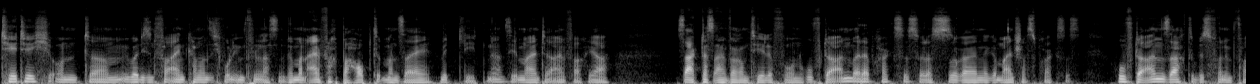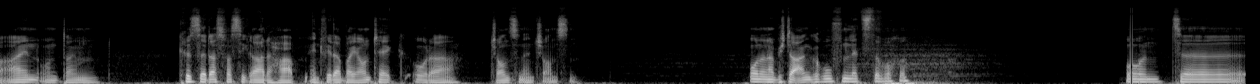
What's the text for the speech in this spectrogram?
tätig und ähm, über diesen Verein kann man sich wohl impfen lassen, wenn man einfach behauptet, man sei Mitglied. Ne? Sie meinte einfach, ja, sag das einfach am Telefon, ruf da an bei der Praxis, oder das ist sogar eine Gemeinschaftspraxis. Ruf da an, sag, du bist von dem Verein und dann kriegst du das, was sie gerade haben. Entweder BioNTech oder Johnson Johnson. Und dann habe ich da angerufen letzte Woche. Und äh,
